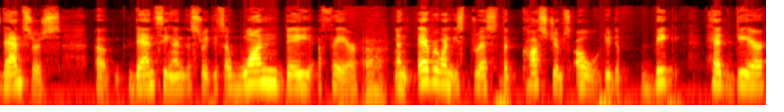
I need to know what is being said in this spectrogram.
dancers. Uh, dancing on the street. It's a one day affair. Ah. And everyone is dressed, the costumes, oh, the, the big headgear,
